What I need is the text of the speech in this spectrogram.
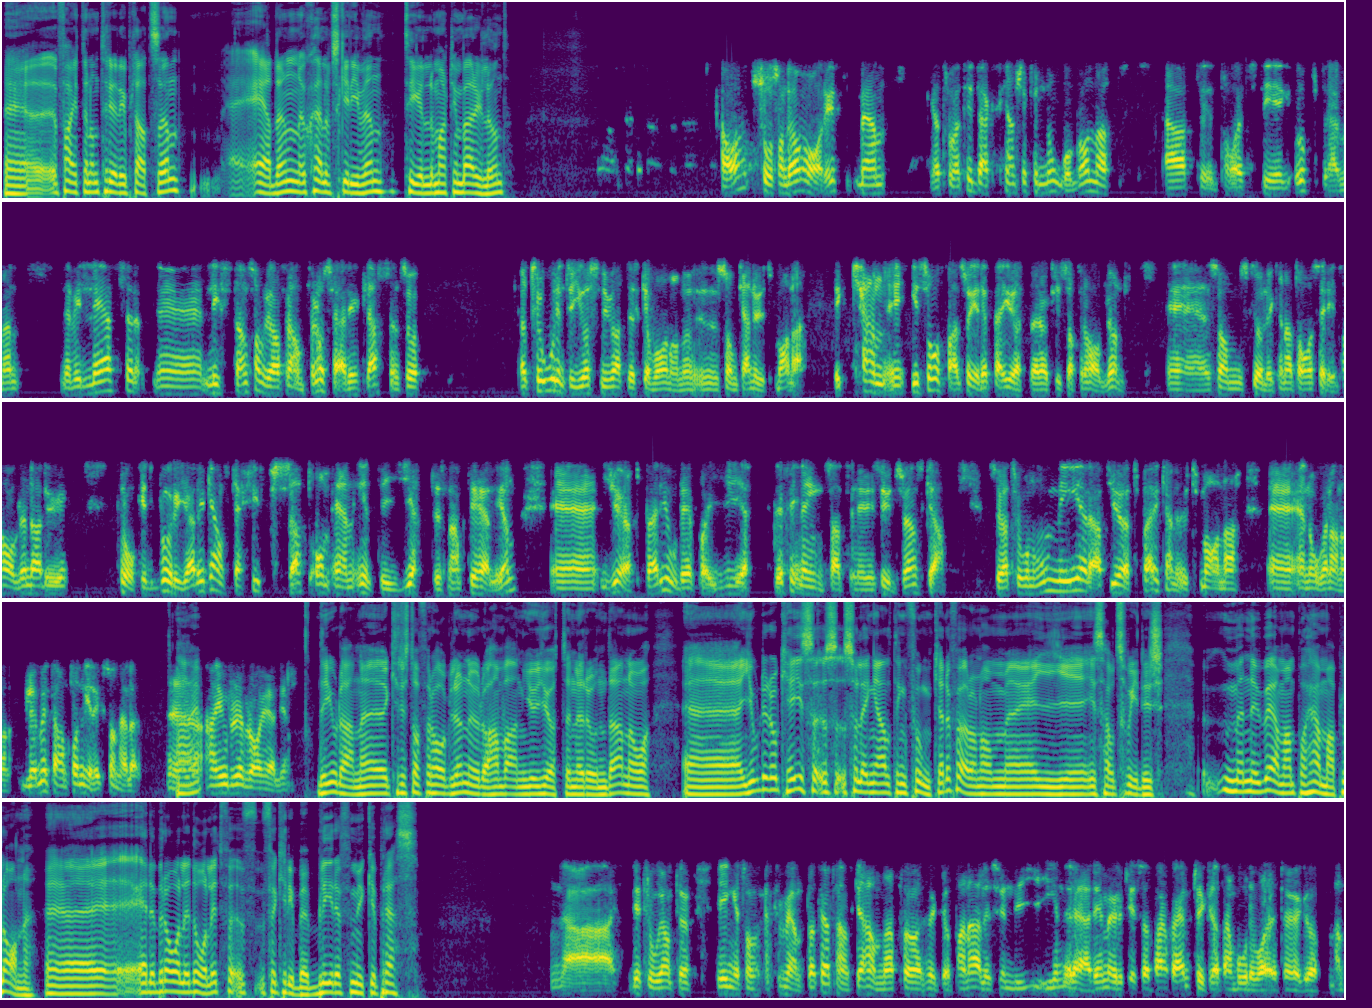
Eh, fighten om tredjeplatsen, är den självskriven till Martin Berglund? Ja, så som det har varit. Men jag tror att det är dags kanske för någon att, att eh, ta ett steg upp där. Men när vi läser eh, listan som vi har framför oss här i klassen så jag tror inte just nu att det ska vara någon eh, som kan utmana. Det kan, eh, I så fall så är det Per Göthberg och Kristoffer Haglund eh, som skulle kunna ta sig dit. Haglund hade ju tråkigt började ganska hyfsat, om än inte jättesnabbt i helgen. Eh, Göthberg gjorde ett par jättefina insatser nere i Sydsvenska. Så jag tror nog mer att Göthberg kan utmana eh, än någon annan. Glöm inte Anton Eriksson heller. Eh, han gjorde det bra i helgen. Det gjorde han. Eh, Kristoffer Haglund nu då, han vann ju Götene-rundan och eh, gjorde det okej okay så, så, så, länge allting funkade för honom eh, i, i South Swedish. Men nu är man på hemmaplan. Eh, är det bra eller dåligt för, för Kribbe? Blir det för mycket press? Nej, det tror jag inte. Det är inget som förväntar sig att han ska hamna för högt upp. Han är alldeles för ny in i det här. Det är möjligtvis att han själv tycker att han borde vara lite högre upp. Men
